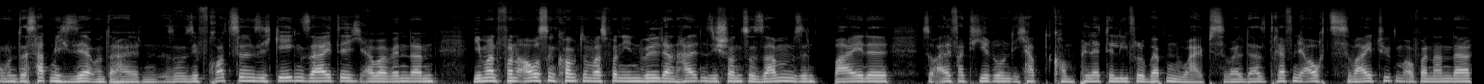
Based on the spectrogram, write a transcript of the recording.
Und das hat mich sehr unterhalten. So, sie frotzeln sich gegenseitig, aber wenn dann jemand von außen kommt und was von ihnen will, dann halten sie schon zusammen, sind beide so Alpha-Tiere und ich habe komplette Lethal Weapon Vibes, weil da treffen ja auch zwei Typen aufeinander,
